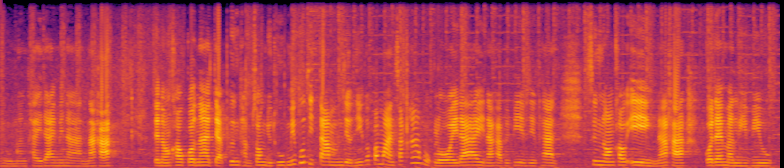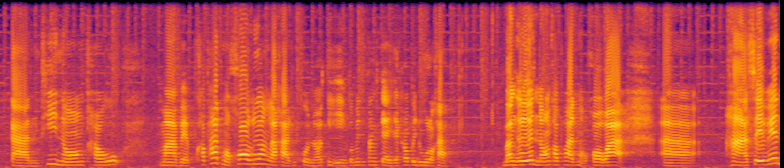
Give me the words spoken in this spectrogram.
อยู่เมืองไทยได้ไม่นานนะคะ แต่น้องเขาก็น่าจะเพิ่งทำช่อง YouTube มีผู้ติดตามเดี๋ยวนี้ก็ประมาณสัก 5 6 0 0 ได้นะคะพี่พี่ๆทุกท่าน ซึ่งน้องเขาเองนะคะ ก็ได้มารีวิวการที่น้องเขามาแบบเขาพลาดหัวข้อเรื่องละค่ะทุกคนเนาะตีเองก็ไม่ได้ตั้งใจจะเข้าไปดูหรอกค่ะบังเอิญน้องเขาพลาดหัวข้อว่าอ่า หาเซเว่น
